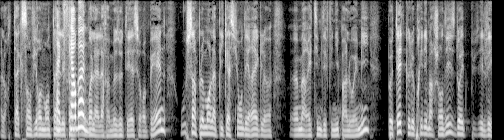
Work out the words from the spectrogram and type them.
Alors, taxe environnementale, taxe carbone. voilà, la fameuse ETS européenne, ou simplement l'application des règles euh, maritimes définies par l'OMI, peut-être que le prix des marchandises doit être plus élevé.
